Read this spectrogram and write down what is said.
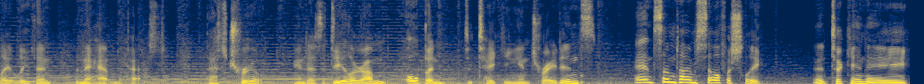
lately than, than they have in the past. That's true. And as a dealer, I'm open to taking in trade ins and sometimes selfishly. I took in a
